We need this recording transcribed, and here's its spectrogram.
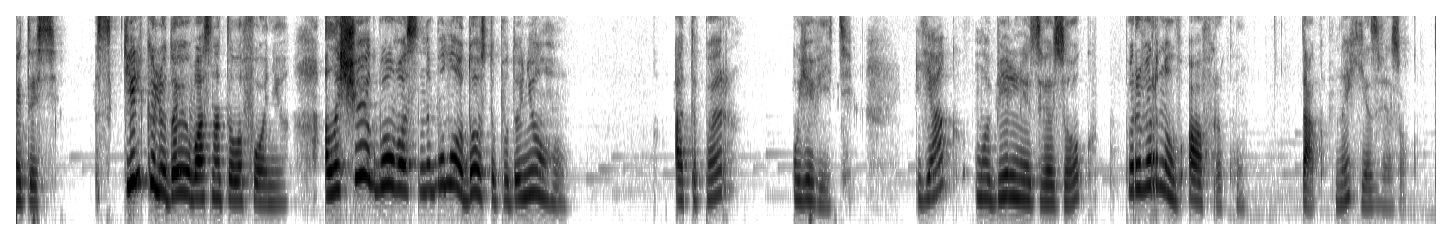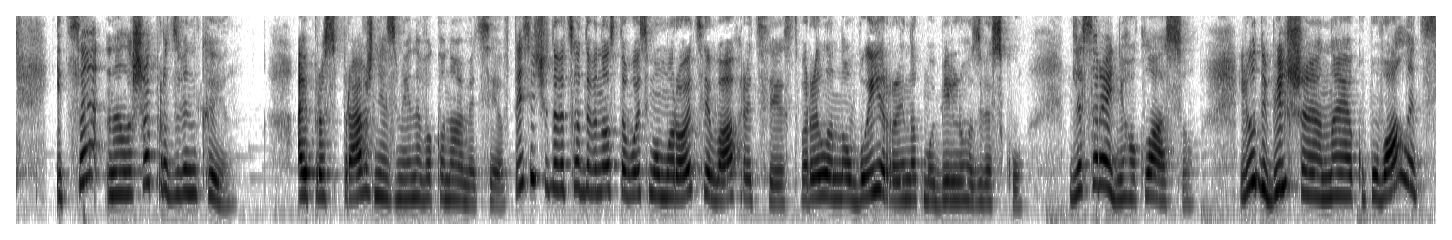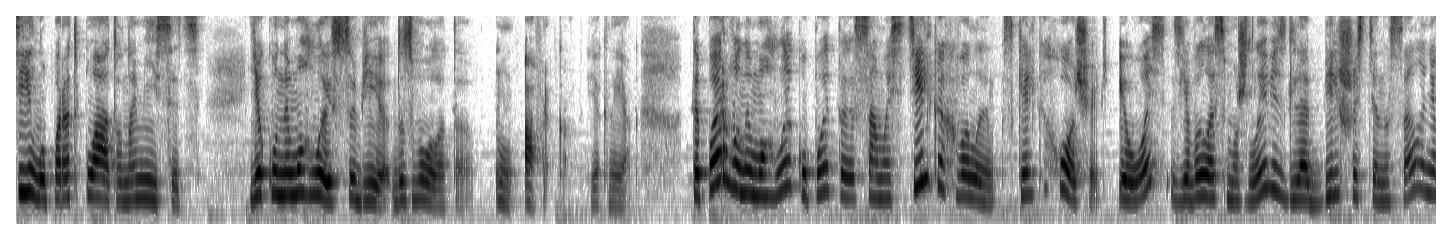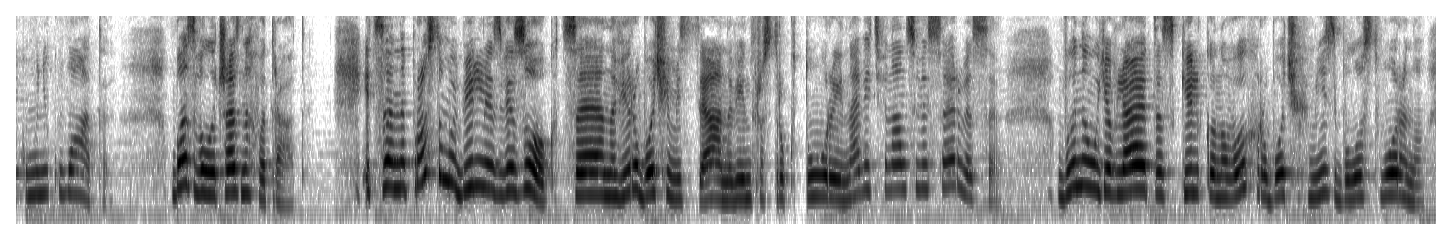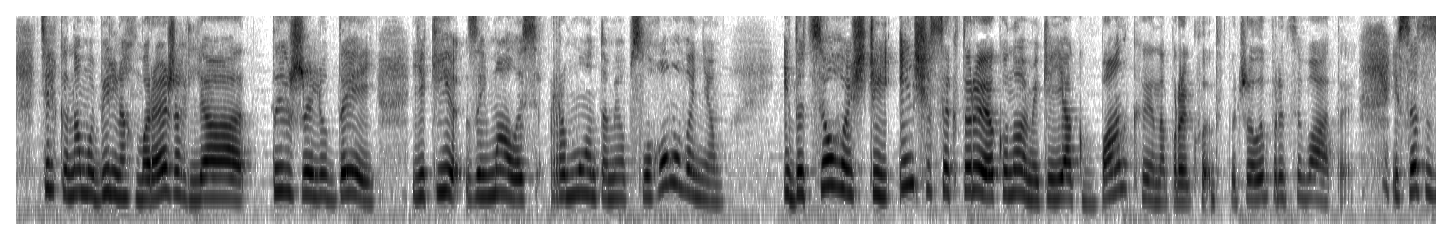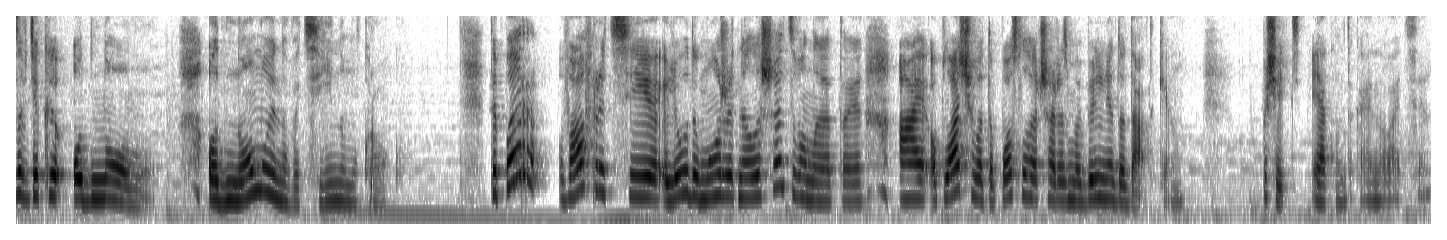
Задумайтесь, скільки людей у вас на телефоні, але що якби у вас не було доступу до нього? А тепер уявіть, як мобільний зв'язок перевернув Африку. Так, в них є зв'язок. І це не лише про дзвінки, а й про справжні зміни в економіці. В 1998 році в Африці створили новий ринок мобільного зв'язку для середнього класу. Люди більше не купували цілу передплату на місяць, яку не могли собі дозволити. Ну, Африка, як не як. Тепер вони могли купити саме стільки хвилин, скільки хочуть. І ось з'явилась можливість для більшості населення комунікувати без величезних витрат. І це не просто мобільний зв'язок, це нові робочі місця, нові інфраструктури і навіть фінансові сервіси. Ви не уявляєте, скільки нових робочих місць було створено тільки на мобільних мережах для тих же людей, які займались ремонтом і обслуговуванням. І до цього ще й інші сектори економіки, як банки, наприклад, почали працювати. І все це завдяки одному, одному інноваційному кроку. Тепер в Африці люди можуть не лише дзвонити, а й оплачувати послуги через мобільні додатки. Пишіть, як вам така інновація?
